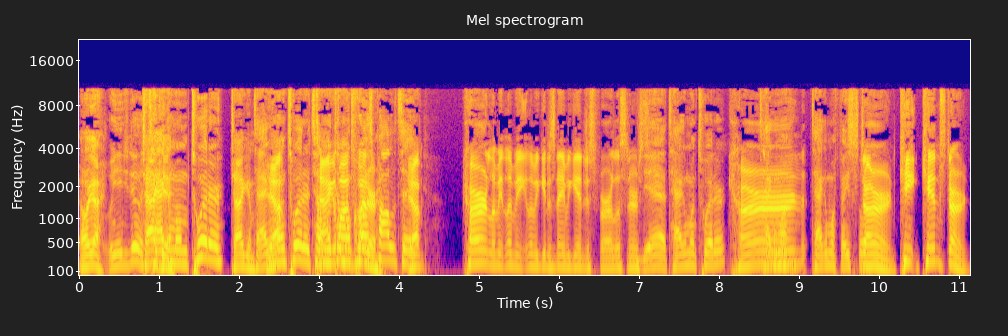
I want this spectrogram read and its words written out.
Oh yeah. What you need to do is Tag tag, him. on Twitter. Tag him. Tag Yep. him on Twitter. Tell Tag him to come on, Twitter. cross politics. Yep. Kern, let me let me let me get his name again just for our listeners. Yeah, tag him on Twitter. Kern Tag him on, tag him on Facebook. Stern. Ke- Ken Stern.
